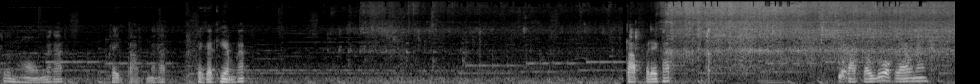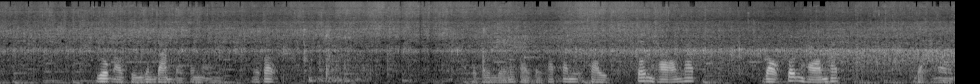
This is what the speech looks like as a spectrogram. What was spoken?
ต้นหอมนะครับ ใส่ตับนะครับ ใส่กระเทียมครับ ตับไปเลยครับ ตับเราลวกแล้วนะลวกเอาสีดำๆออกไปหน่อยแล้วก็กระเทียมเหลืองใส่ไปครับตอนนี้ใส่ต้นหอมครับ ดอกต้นหอมครับ ดอกหอม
